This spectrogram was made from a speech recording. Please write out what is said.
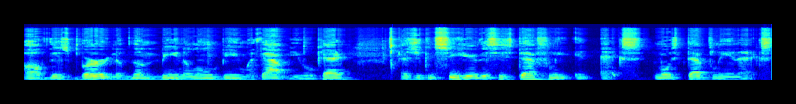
of this burden of them being alone, being without you, okay? As you can see here, this is definitely an ex, most definitely an ex.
